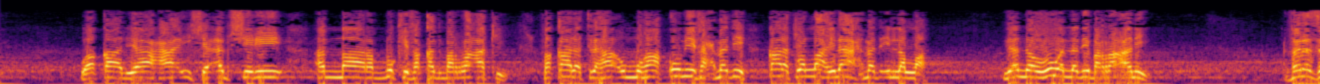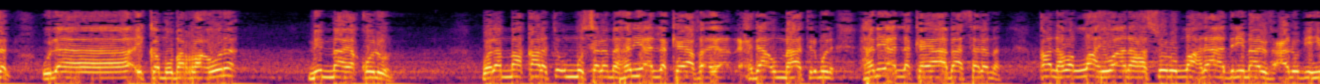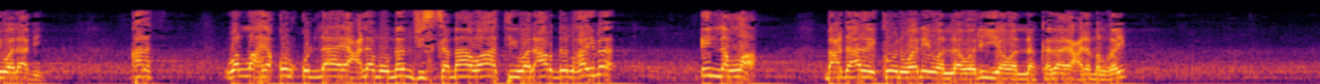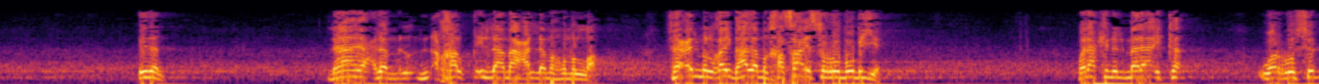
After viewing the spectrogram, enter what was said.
وقال يا عائشة أبشري أما ربك فقد برأك. فقالت لها أمها قومي فاحمدي. قالت والله لا أحمد إلا الله لأنه هو الذي برأني. فنزل أولئك مبرؤون مما يقولون. ولما قالت أم سلمة هنيئا لك يا إحدى أمهات المؤمنين هنيئا لك يا أبا سلمة. قال والله وأنا رسول الله لا أدري ما يفعل به ولا بي. قالت والله يقول قل لا يعلم من في السماوات والأرض الغيب إلا الله. بعد هذا يكون ولي ولا ولية ولا كذا يعلم الغيب. إذا لا يعلم الخلق إلا ما علمهم الله. فعلم الغيب هذا من خصائص الربوبية. ولكن الملائكة والرسل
